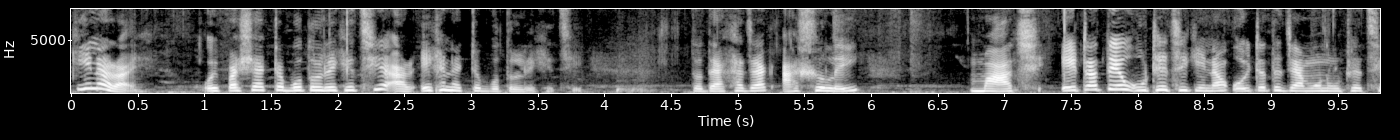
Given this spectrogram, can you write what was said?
কিনারায় ওই পাশে একটা বোতল রেখেছি আর এখানে একটা বোতল রেখেছি। তো দেখা যাক আসলেই মাছ এটাতেও উঠেছে কিনা, ওইটাতে যেমন উঠেছে,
